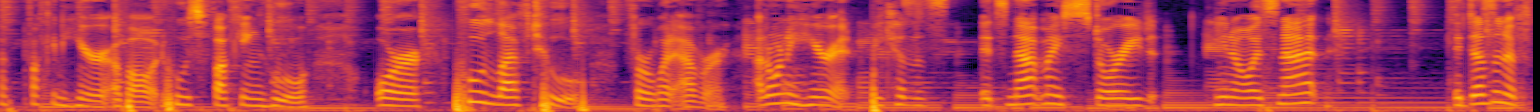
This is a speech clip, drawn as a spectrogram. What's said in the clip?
f- fucking hear about who's fucking who or who left who for whatever. I don't want to hear it because it's it's not my story. To, you know, it's not. It doesn't have.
